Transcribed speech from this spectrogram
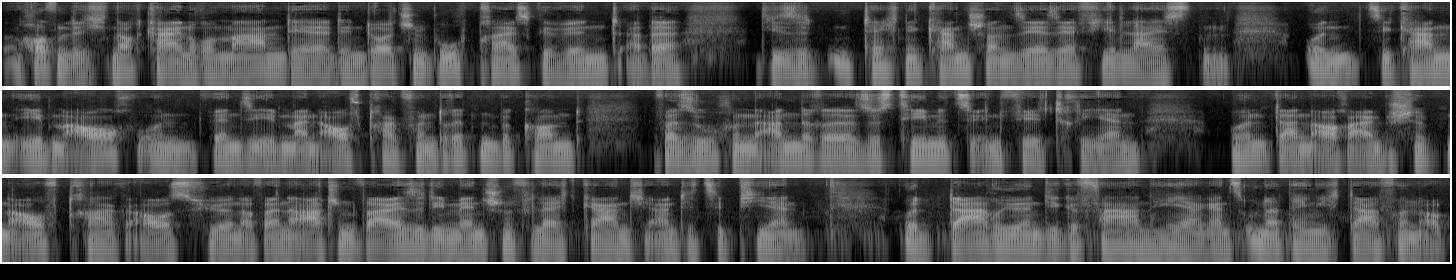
hoffentlich noch kein Roman, der den deutschen Buchpreis gewinnt, aber diese Technik kann schon sehr, sehr viel leisten. Und sie kann eben auch, und wenn sie eben einen Auftrag von Dritten bekommt, versuchen, andere Systeme zu infiltrieren und dann auch einen bestimmten Auftrag ausführen auf eine Art und Weise, die Menschen vielleicht gar nicht antizipieren. Und da rühren die Gefahren her, ganz unabhängig davon, ob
